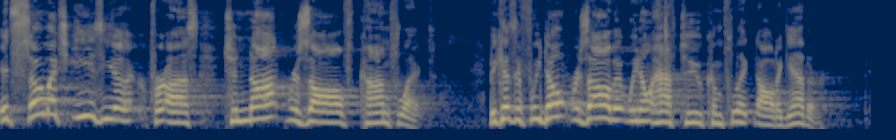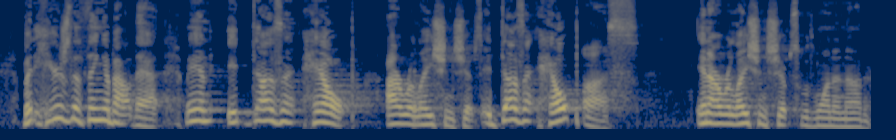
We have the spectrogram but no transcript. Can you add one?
It's so much easier for us to not resolve conflict. Because if we don't resolve it, we don't have to conflict altogether. But here's the thing about that man, it doesn't help our relationships, it doesn't help us in our relationships with one another.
